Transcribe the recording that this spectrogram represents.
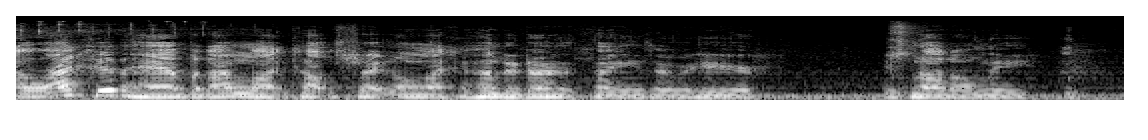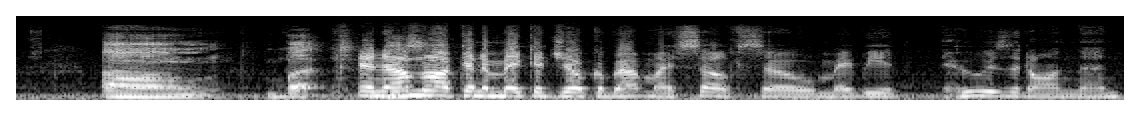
Oh, I could have, but I'm like concentrating on like a hundred other things over here. It's not on me. Um, but And this- I'm not going to make a joke about myself, so maybe it, who is it on then?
